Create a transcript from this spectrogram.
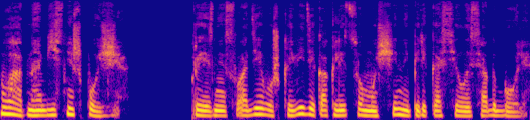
«Ладно, объяснишь позже», — произнесла девушка, видя, как лицо мужчины перекосилось от боли.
